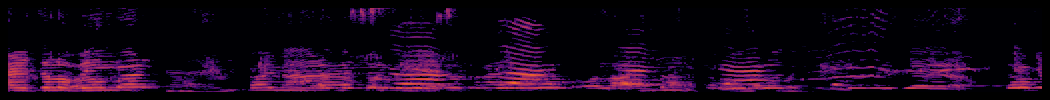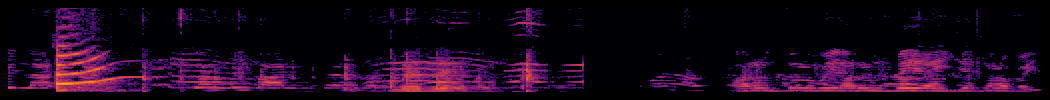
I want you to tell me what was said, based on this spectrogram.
હજી બીજા ટ્રાય ચલો ભાઈ. ચલો ભાઈ લાસ્ટ ચલો ભાઈ भाई જતા રહ્યા. અરુણ ચલો ભાઈ અરુણ ભાઈ.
